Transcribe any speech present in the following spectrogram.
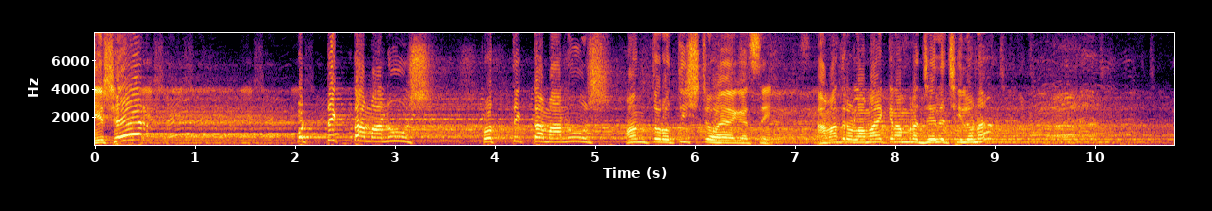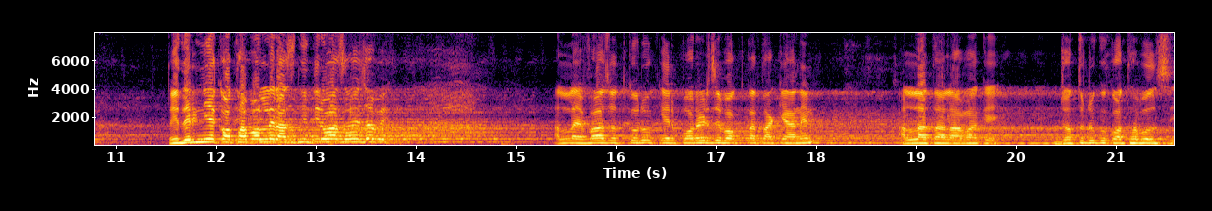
দেশের প্রত্যেকটা মানুষ প্রত্যেকটা মানুষ অন্তর অতিষ্ঠ হয়ে গেছে। আমাদের ওলামাইকে আমরা জেলে ছিল না? তো এদের নিয়ে কথা বললে রাজনীতির ওয়াজ হয়ে যাবে। আল্লাহ হেফাজত করুক, এর পরের যে বক্তা তাকে আনেন। আল্লাহ তালা আমাকে যতটুকু কথা বলছি,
